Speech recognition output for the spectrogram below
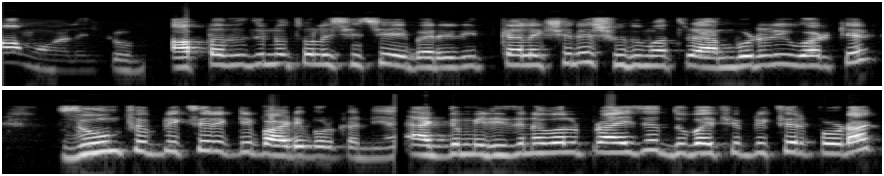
আসসালামু আলাইকুম। আপনাদের জন্য চলে এসেছি এবারের ঈদ কালেকশনে শুধুমাত্র এমব্রয়ডারি ওয়ার্কের জুম ফেব্রিক্সের একটি পার্টি বোরকা নিয়ে। একদমই রিজনেবল প্রাইসে দুবাই ফেব্রিক্সের প্রোডাক্ট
